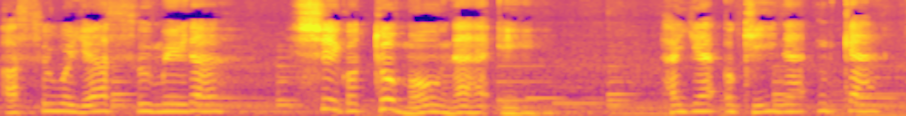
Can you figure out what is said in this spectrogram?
明日は休みだ、仕事もない、早起きなんか。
